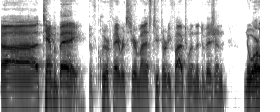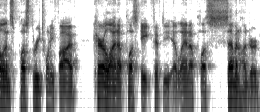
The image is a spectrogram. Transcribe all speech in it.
Uh, Tampa Bay, the clear favorites here, minus 235 to win the division. New Orleans plus 325. Carolina plus 850. Atlanta plus 700.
